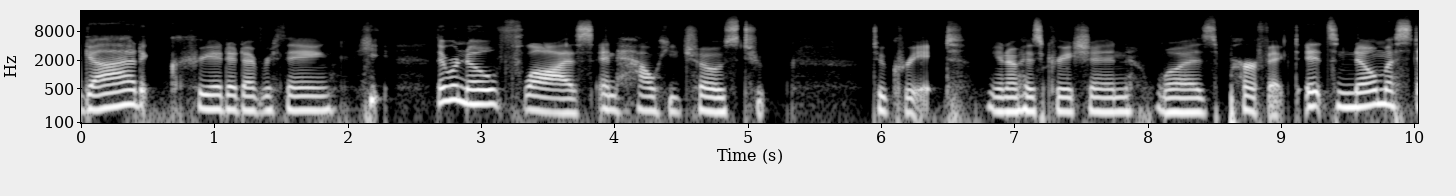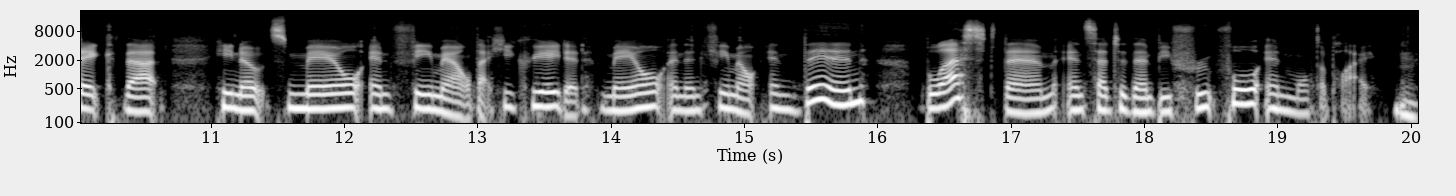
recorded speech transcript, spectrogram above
God created everything. He, there were no flaws in how he chose to to create. You know, his creation was perfect. It's no mistake that he notes male and female, that he created male and then female, and then blessed them and said to them, Be fruitful and multiply. Mm.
